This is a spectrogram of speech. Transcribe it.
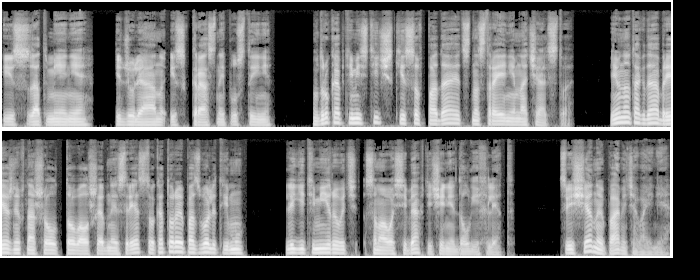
из «Затмения» и Джулиану из «Красной пустыни», вдруг оптимистически совпадает с настроением начальства. Именно тогда Брежнев нашел то волшебное средство, которое позволит ему легитимировать самого себя в течение долгих лет. Священную память о войне.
